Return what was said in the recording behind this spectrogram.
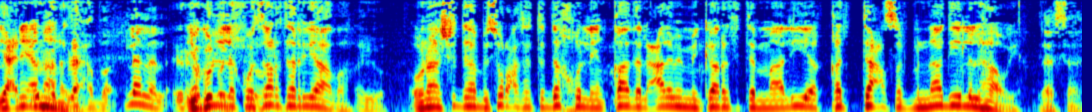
يعني أمانة. لحظة. لا لا لا يقول لك. وزارة الرياضة. أيوه. وناشدها بسرعة التدخل لإنقاذ العالم من كارثة مالية قد تعصف بالنادي للهاويه يا ساتر.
